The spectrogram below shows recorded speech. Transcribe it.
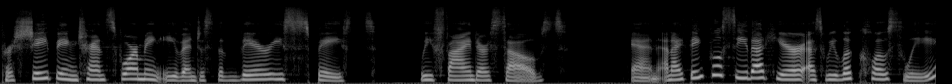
for shaping, transforming even just the very space we find ourselves in. And I think we'll see that here as we look closely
